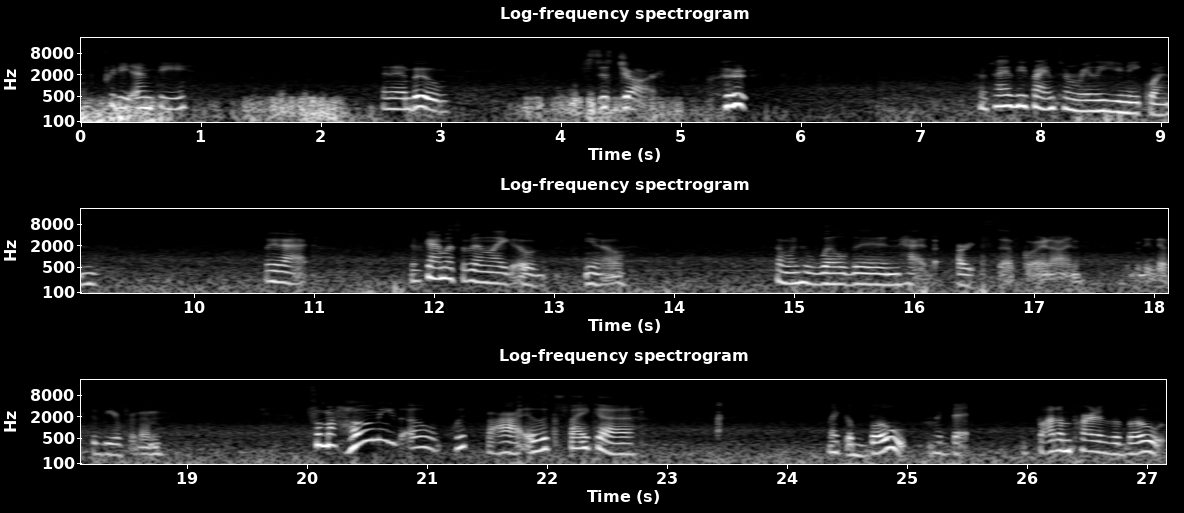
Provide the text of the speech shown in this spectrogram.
it's pretty empty. And then boom. It's just jar. Sometimes you find some really unique ones. Look at that. This guy must have been like, a, you know, someone who welded and had art stuff going on. Somebody left a beer for them. For my homies. Oh, what's that? It looks like a, like a boat, like the bottom part of a boat.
